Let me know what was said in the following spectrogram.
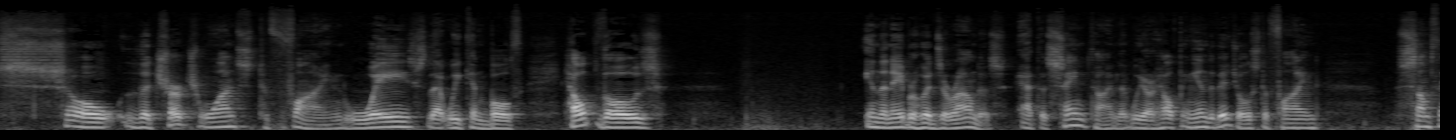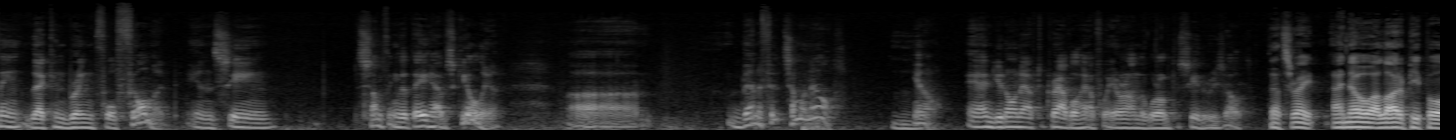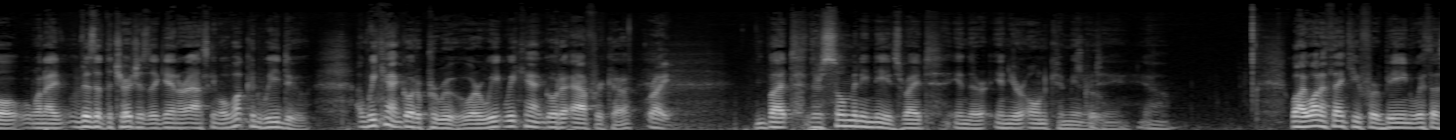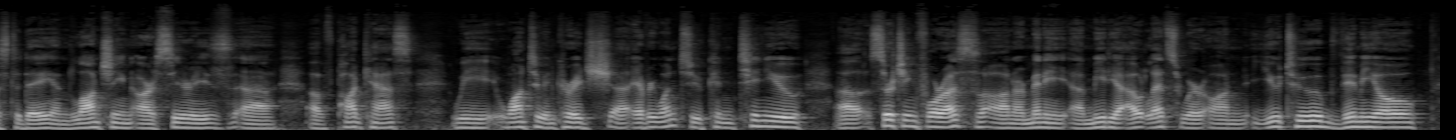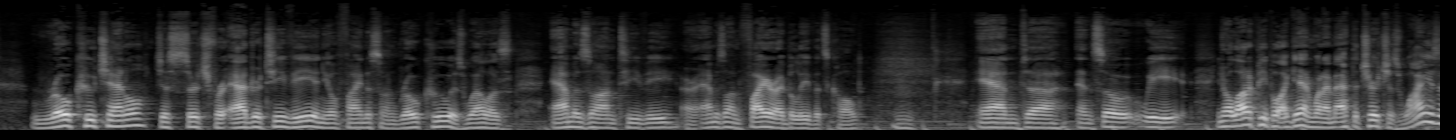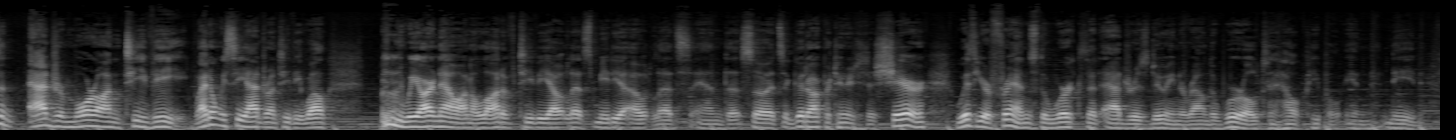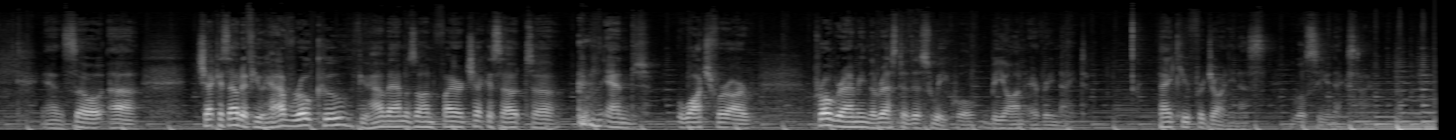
So the church wants to find ways that we can both help those in the neighborhoods around us at the same time that we are helping individuals to find something that can bring fulfillment in seeing something that they have skill in uh, benefit someone else you know and you don't have to travel halfway around the world to see the results That's right. I know a lot of people, when I visit the churches again, are asking, well, what could we do? We can't go to Peru or we, we can't go to Africa, right but there's so many needs right in, their, in your own community. Yeah. Well, I want to thank you for being with us today and launching our series uh, of podcasts. We want to encourage uh, everyone to continue uh, searching for us on our many uh, media outlets. We're on YouTube, Vimeo, Roku channel. Just search for Adra TV and you'll find us on Roku as well as Amazon TV or Amazon Fire, I believe it's called. And uh, and so we, you know, a lot of people again when I'm at the churches, why isn't ADRA more on TV? Why don't we see ADRA on TV? Well, we are now on a lot of TV outlets, media outlets, and uh, so it's a good opportunity to share with your friends the work that ADRA is doing around the world to help people in need. And so. Uh, check us out if you have Roku, if you have Amazon Fire. Check us out uh, and watch for our programming the rest of this week. We'll be on every night. Thank you for joining us. We'll see you next time.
